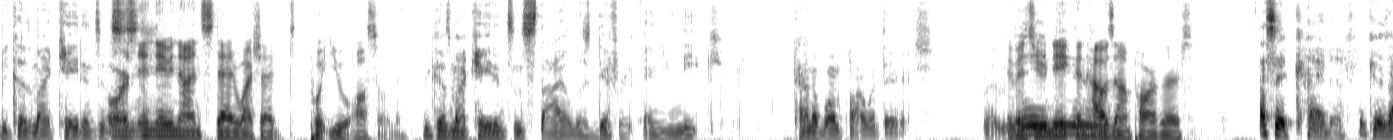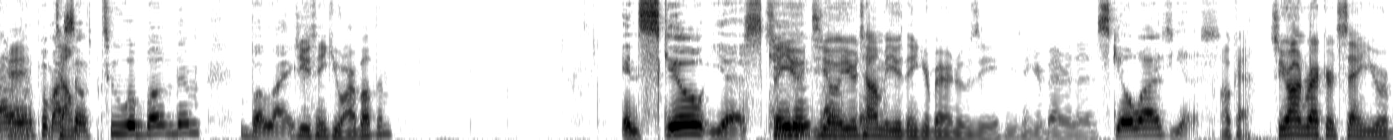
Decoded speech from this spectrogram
Because my cadence and Or and maybe not instead. Why should I put you also in there? because my cadence and style is different and unique, kind of on par with theirs. But If it's unique, then how's it on par with theirs? I said kind of because I don't want to put tell me- myself too above them, but like Do you think you are above them? in skill, yes. So you, so you're telling me you think you're better than Uzi? You think you're better than? skill wise, yes. Okay, so you're on record saying you're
